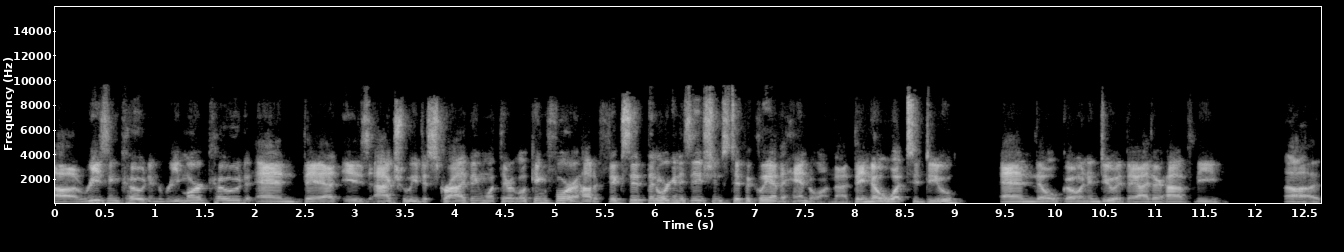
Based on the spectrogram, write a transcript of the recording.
uh, reason code and remark code, and that is actually describing what they're looking for or how to fix it, then organizations typically have a handle on that. They know what to do, and they'll go in and do it. They either have the uh,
